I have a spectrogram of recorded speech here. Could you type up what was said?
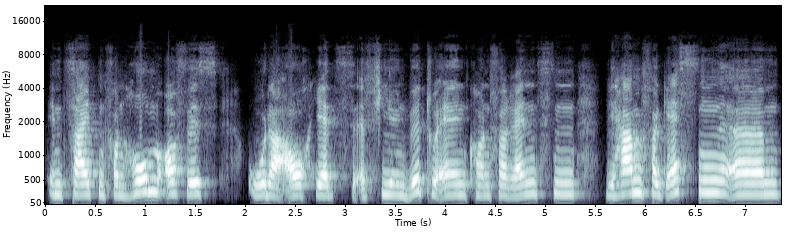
in Zeiten von Homeoffice oder auch jetzt vielen virtuellen Konferenzen. Wir haben vergessen, ähm,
